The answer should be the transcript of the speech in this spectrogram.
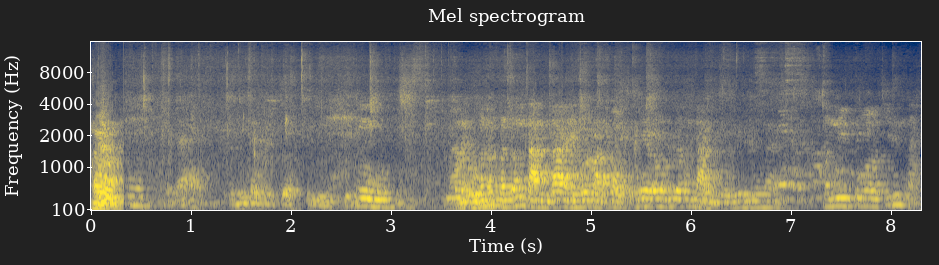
เออมันมันต้องดันได้เวลาตกเนี่ยต้องดันตรงนี้ด้วยมันมีตัวชิ้นหนัก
